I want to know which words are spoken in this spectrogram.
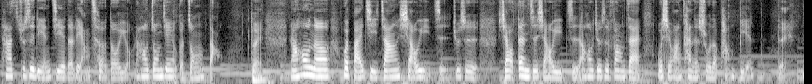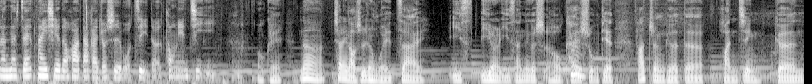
它就是连接的两侧都有，然后中间有个中岛，对，然后呢会摆几张小椅子，就是小凳子、小椅子，然后就是放在我喜欢看的书的旁边，对，那那在那一些的话，大概就是我自己的童年记忆。OK，那夏林老师认为在一一二一三那个时候开书店，它整个的环境跟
